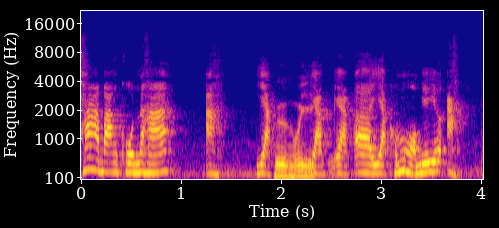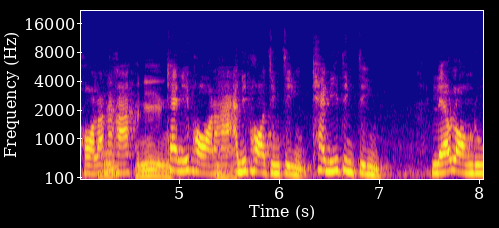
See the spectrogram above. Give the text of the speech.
ถ้าบางคนนะคะ อะ อยาก เพิ่มเข้าไปอีก อยากอยากเอ่ออยากหอมๆเยอะๆ อะ พอแล้วนะคะอันนี้เองแค่นี้พอนะคะอ่าอันนี้พอจริง ๆ แค่นี้จริง ๆ แล้วลองดู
